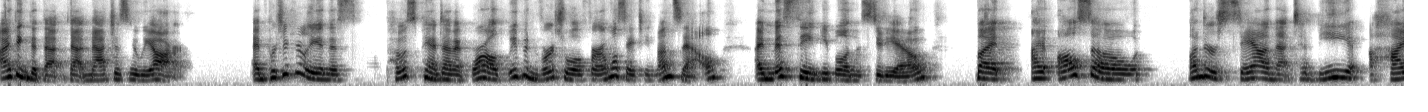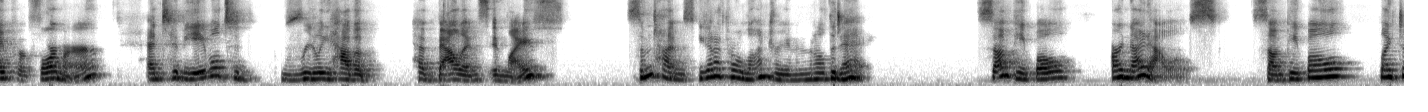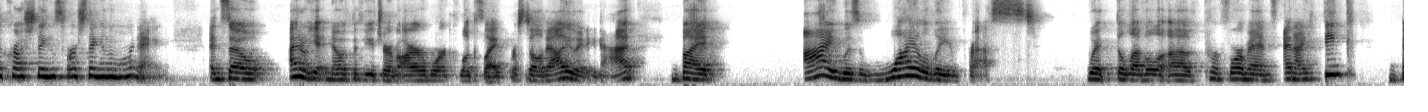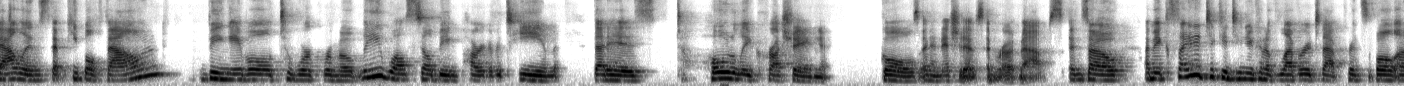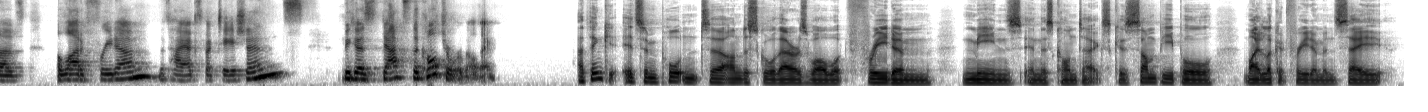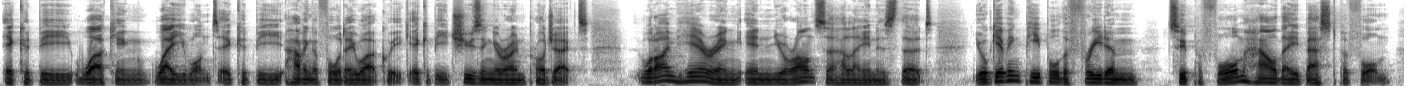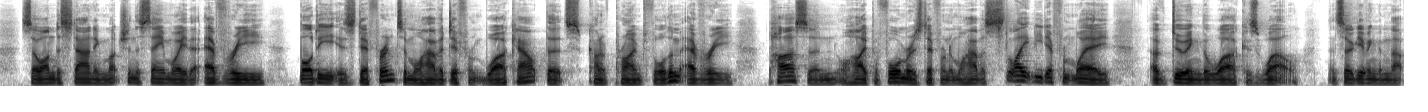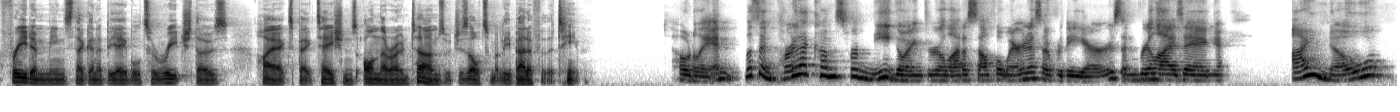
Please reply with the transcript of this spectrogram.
I think that that, that matches who we are. And particularly in this post pandemic world, we've been virtual for almost 18 months now. I miss seeing people in the studio, but I also understand that to be a high performer and to be able to really have a have balance in life, sometimes you got to throw laundry in the middle of the day. Some people are night owls. Some people like to crush things first thing in the morning. And so I don't yet know what the future of our work looks like. We're still evaluating that. But I was wildly impressed with the level of performance and I think balance that people found being able to work remotely while still being part of a team that is totally crushing goals and initiatives and roadmaps. And so I'm excited to continue kind of leverage that principle of a lot of freedom with high expectations because that's the culture we're building. I think it's important to underscore there as well what freedom means in this context because some people might look at freedom and say it could be working where you want, it could be having a four day work week, it could be choosing your own project. What I'm hearing in your answer, Helaine, is that you're giving people the freedom to perform how they best perform. So, understanding much in the same way that every body is different and will have a different workout that's kind of primed for them. Every person or high performer is different and will have a slightly different way of doing the work as well. And so giving them that freedom means they're going to be able to reach those high expectations on their own terms, which is ultimately better for the team. Totally. And listen, part of that comes from me going through a lot of self awareness over the years and realizing I know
